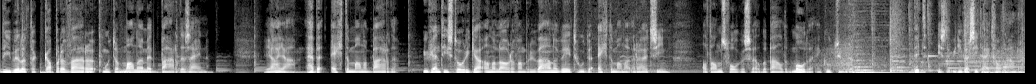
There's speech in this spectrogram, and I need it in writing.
die willen te kapperen varen, moeten mannen met baarden zijn. Ja, ja, hebben echte mannen baarden? UGent-historica Anne-Laure van Bruane weet hoe de echte mannen eruit zien. Althans, volgens wel bepaalde mode en culturen. Dit is de Universiteit van Vlaanderen.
